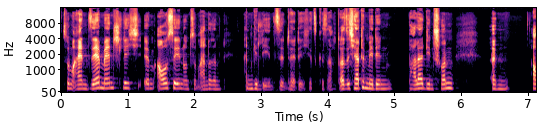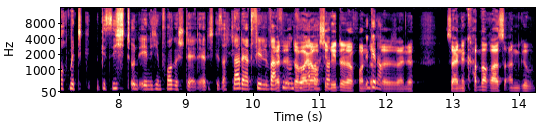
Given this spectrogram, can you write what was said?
zum einen sehr menschlich ähm, aussehen und zum anderen angelehnt sind, hätte ich jetzt gesagt. Also ich hatte mir den Paladin schon ähm, auch mit Gesicht und ähnlichem vorgestellt, ehrlich gesagt. Klar, der hat viele Waffen ja, und da so. Da war ja auch die Rede davon, genau. dass er seine, seine Kameras ange,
